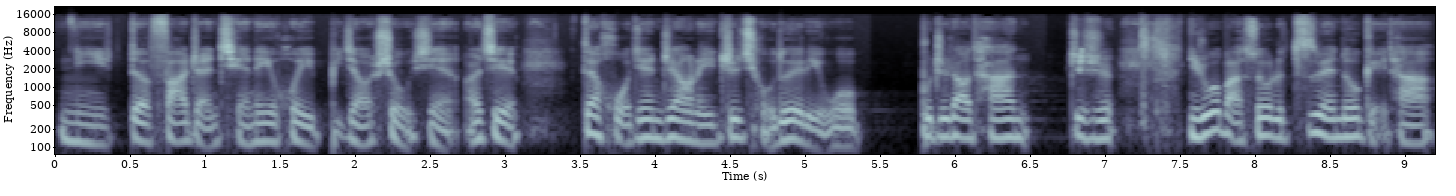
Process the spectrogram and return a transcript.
你的发展潜力会比较受限。而且在火箭这样的一支球队里，我不知道他就是你如果把所有的资源都给他，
